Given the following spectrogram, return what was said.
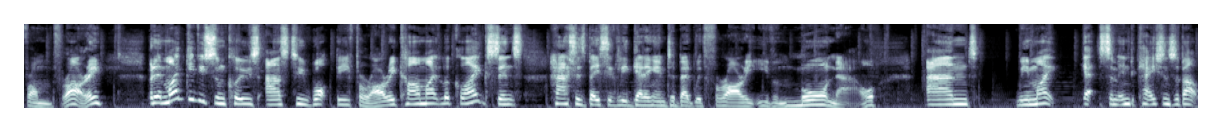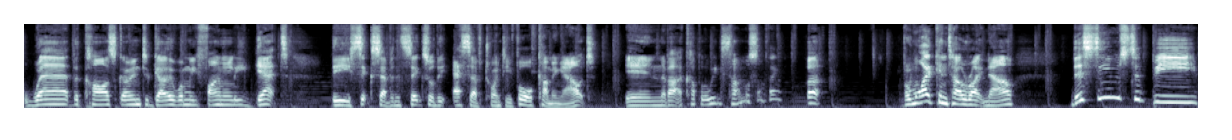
from Ferrari. But it might give you some clues as to what the Ferrari car might look like, since Haas is basically getting into bed with Ferrari even more now. And we might get some indications about where the car's going to go when we finally get the 676 or the SF24 coming out in about a couple of weeks' time or something. But from what I can tell right now, this seems to be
